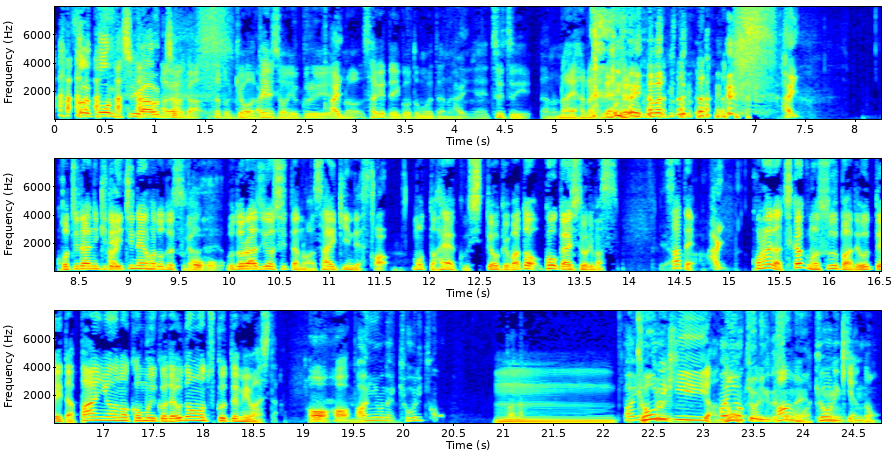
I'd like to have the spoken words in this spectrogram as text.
それ飛ん違う。ちょっと今日はテンションゆっくり、はい。あの、下げていこうと思ったのに、ついつい、あの、ない話で。はい。こちらに来てはい1年ほどですが、ほうほううどらじを知ったのは最近ですあ。もっと早く知っておけばと後悔しております。さて、はい。この間近くのスーパーで売っていたパン用の小麦粉でうどんを作ってみました。はあはあ、パン用ね、強力粉うーん、パン用強力やの？パン用強力ですよねパンは強力やの？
